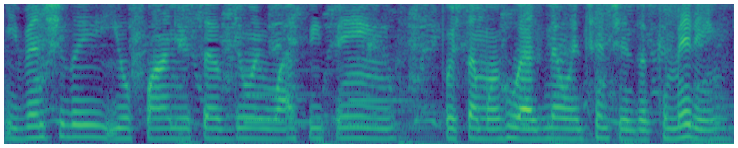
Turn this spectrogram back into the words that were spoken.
Eventually, you'll find yourself doing wifey things for someone who has no intentions of committing.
